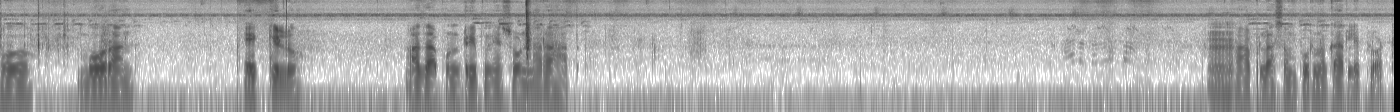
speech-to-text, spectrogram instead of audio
व बोरान एक किलो. आज आपण ड्रीपने सोडणार आहात. हा आपला संपूर्ण कारले प्लॉट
